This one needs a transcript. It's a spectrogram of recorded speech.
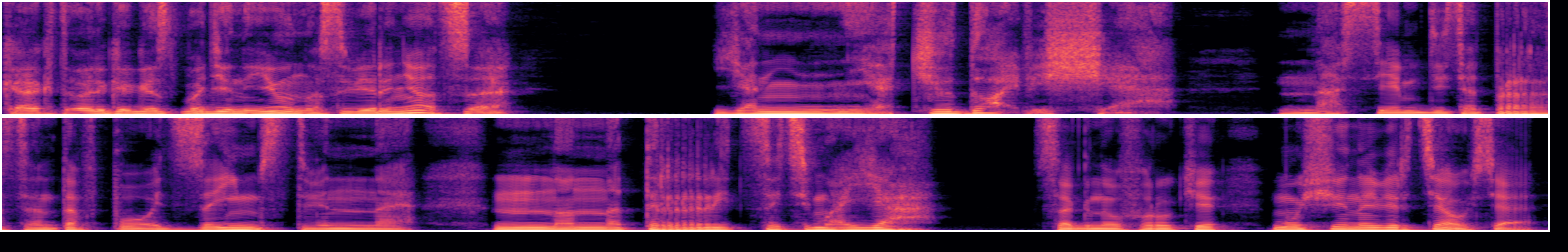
Как только господин Юнос вернется...» «Я не чудовище!» На 70% путь заимственная, но на 30 моя. Согнув руки, мужчина вертелся.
